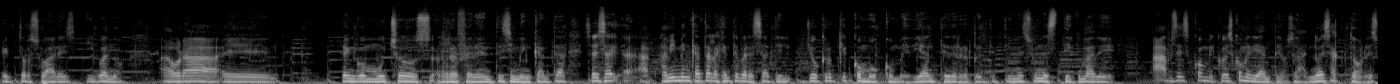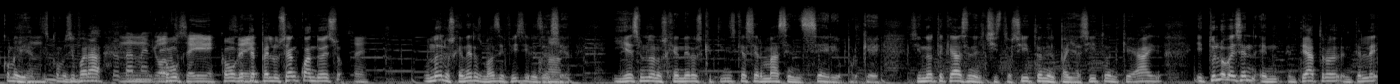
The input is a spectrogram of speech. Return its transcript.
Héctor Suárez, y bueno, ahora eh, tengo muchos referentes y me encanta, ¿sabes? A, a- a mí me encanta la gente versátil, yo creo que como comediante de repente tienes un estigma de... Ah, pues es cómico, es comediante, o sea, no es actor, es comediante, es como si fuera, Totalmente. Mm, como, Sí, como que te pelucean cuando es Sí. Uno de los géneros más difíciles de Ajá. hacer. Y es uno de los géneros que tienes que hacer más en serio, porque si no te quedas en el chistosito, en el payasito, en que hay. Y tú lo ves en, en- en teatro, en tele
